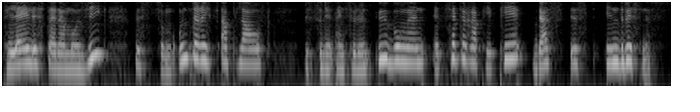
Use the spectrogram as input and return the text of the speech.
Playlist deiner Musik bis zum Unterrichtsablauf, bis zu den einzelnen Übungen etc. pp, das ist in the business.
